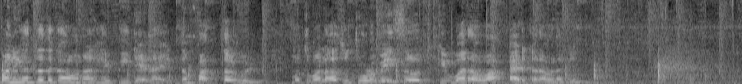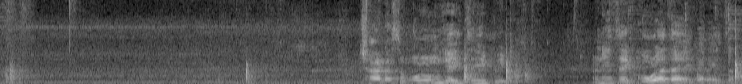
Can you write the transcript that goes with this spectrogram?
पाणी घातलं तर काय होणार? हे पीठ आहे ना एकदम पातळ होईल. मग तुम्हाला अजून थोडं बेसन किंवा रवा ॲड करावा लागेल. छान असं मळून घ्यायचं हे पीठ. आणि ह्याचा एक गोळा तयार करायचा.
